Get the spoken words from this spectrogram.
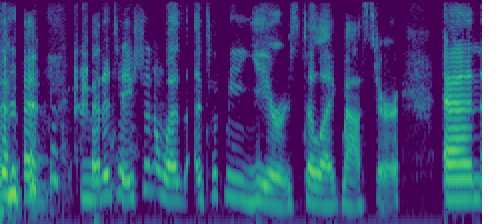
meditation was, it took me years to like master. And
